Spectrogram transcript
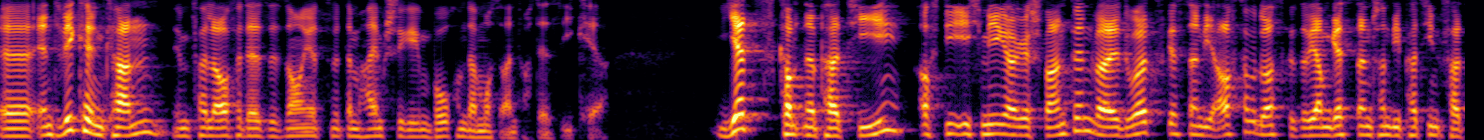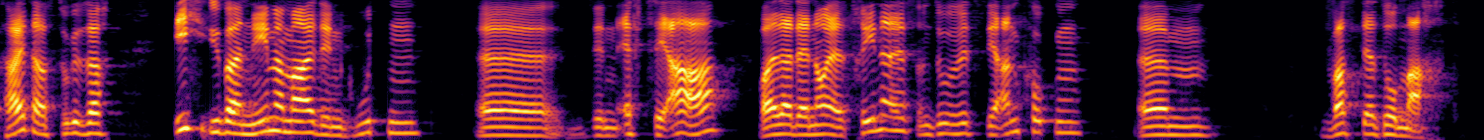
äh, entwickeln kann im Verlauf der Saison jetzt mit dem Heimspiel gegen Bochum. Da muss einfach der Sieg her. Jetzt kommt eine Partie, auf die ich mega gespannt bin, weil du hattest gestern die Aufgabe, du hast gesagt, wir haben gestern schon die Partien verteilt, da hast du gesagt, ich übernehme mal den guten, äh, den FCA, weil er der neue Trainer ist und du willst dir angucken, ähm, was der so macht.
